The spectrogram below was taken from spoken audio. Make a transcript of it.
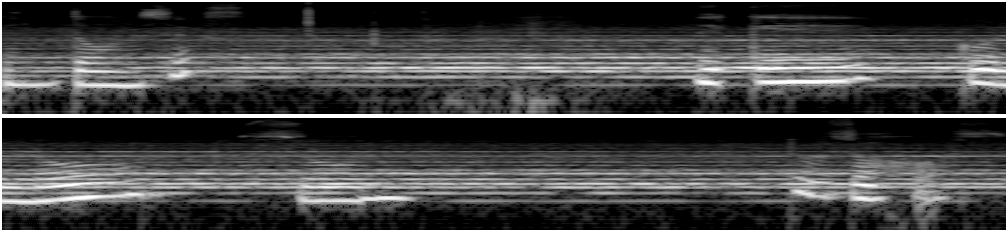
Entonces, de qué color son tus ojos.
